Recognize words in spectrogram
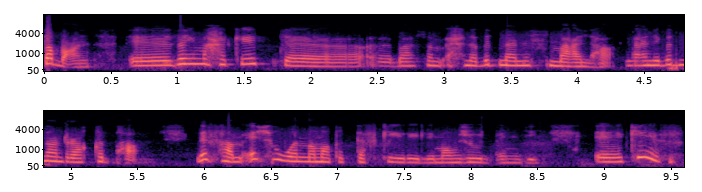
طبعا. آه، زي ما حكيت آه، باسم إحنا بدنا نسمع لها يعني بدنا نراقبها. نفهم إيش هو النمط التفكيري اللي موجود عندي. آه، كيف؟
